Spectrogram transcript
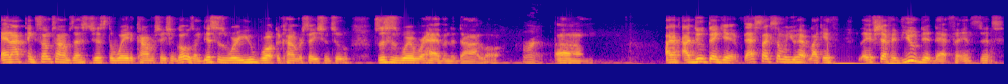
and I think sometimes that's just the way the conversation goes. Like this is where you brought the conversation to, so this is where we're having the dialogue. Right. Um, I, I do think yeah, if that's like someone you have like if if chef if you did that for instance,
